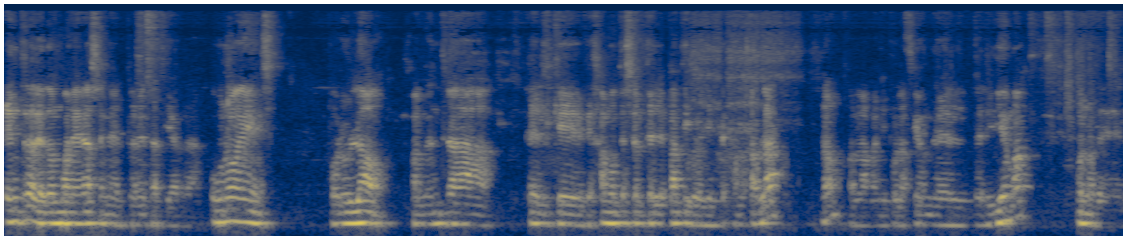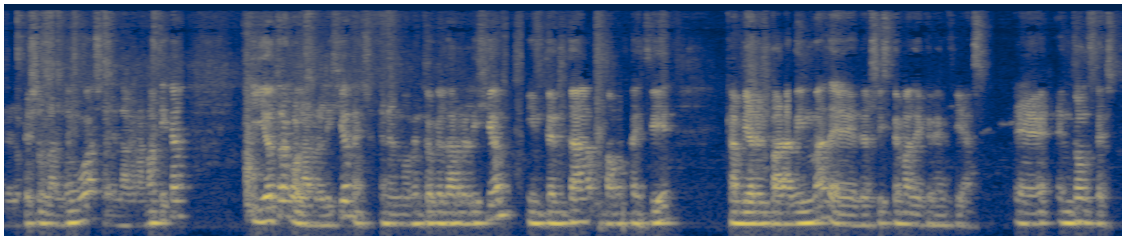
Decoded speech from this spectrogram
entra de dos maneras en el planeta Tierra. Uno es, por un lado, cuando entra el que dejamos de ser telepáticos y empezamos a hablar, Con la manipulación del, idioma, bueno, de, lo que son las lenguas, eh, la gramática, y otra con las religiones. En el momento que la religión intenta, vamos a decir, cambiar el paradigma del sistema de creencias. Eh, entonces,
